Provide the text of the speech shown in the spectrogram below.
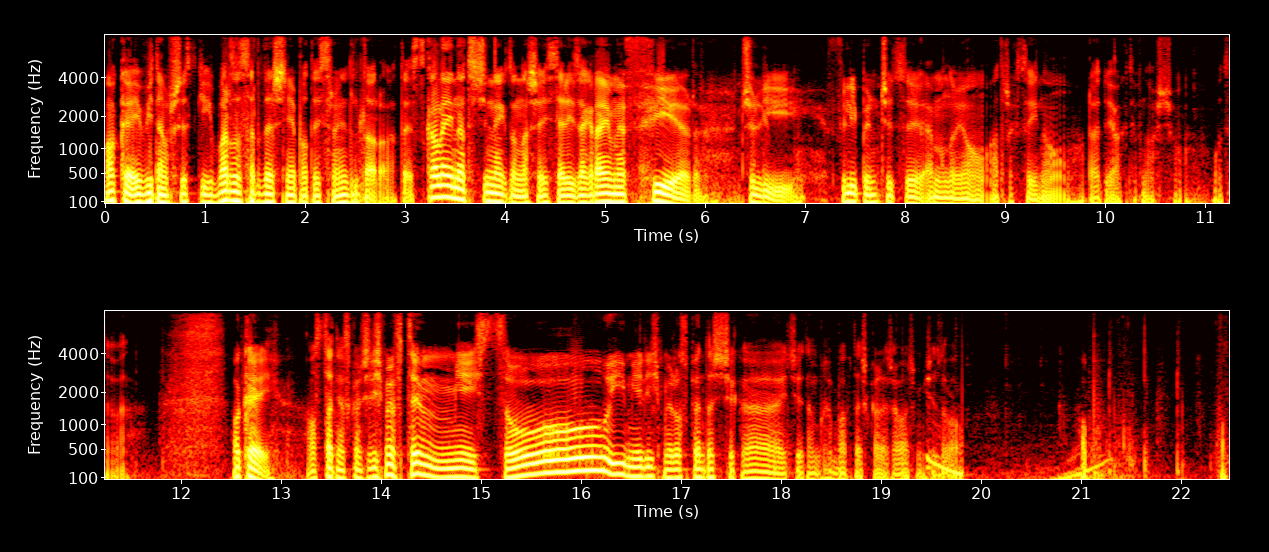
Okej, witam wszystkich bardzo serdecznie po tej stronie Deltoro. To jest kolejny odcinek do naszej serii Zagrajmy w Fear, czyli Filipińczycy emanują atrakcyjną radioaktywnością, whatever. Okej, ostatnio skończyliśmy w tym miejscu i mieliśmy rozpętać, czekajcie, tam chyba apteczka leżała, czy mi się zdawało? Hop. Hop.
